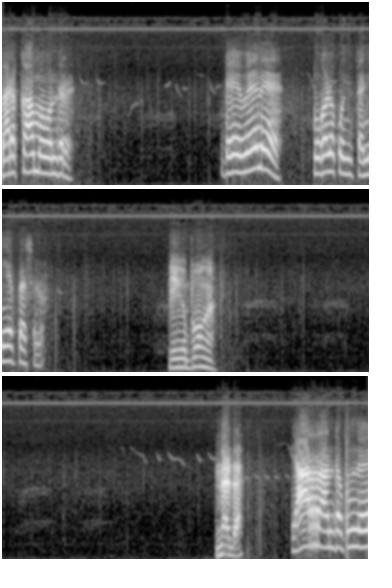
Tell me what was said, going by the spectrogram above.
மறக்காம வந்துரு. தேவேனே உங்களை கொஞ்சம் தனியா பேசணும். நீங்க போங்க. என்னடா? யாரா அந்த பொண்ணு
